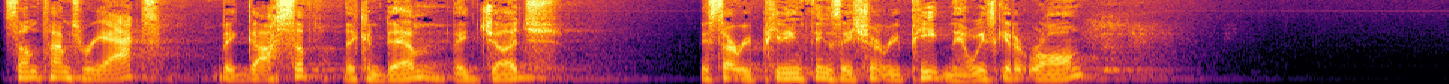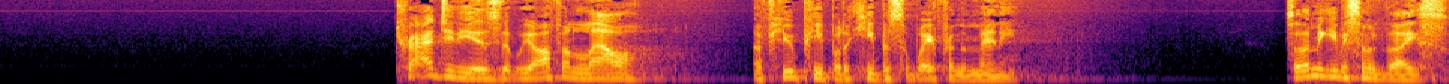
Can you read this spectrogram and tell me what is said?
sometimes react they gossip, they condemn, they judge, they start repeating things they shouldn't repeat, and they always get it wrong. Tragedy is that we often allow a few people to keep us away from the many. So let me give you some advice.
